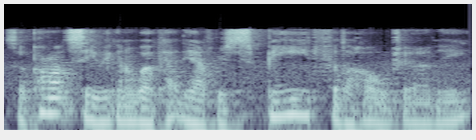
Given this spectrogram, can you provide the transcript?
So part C, we're going to work out the average speed for the whole journey.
